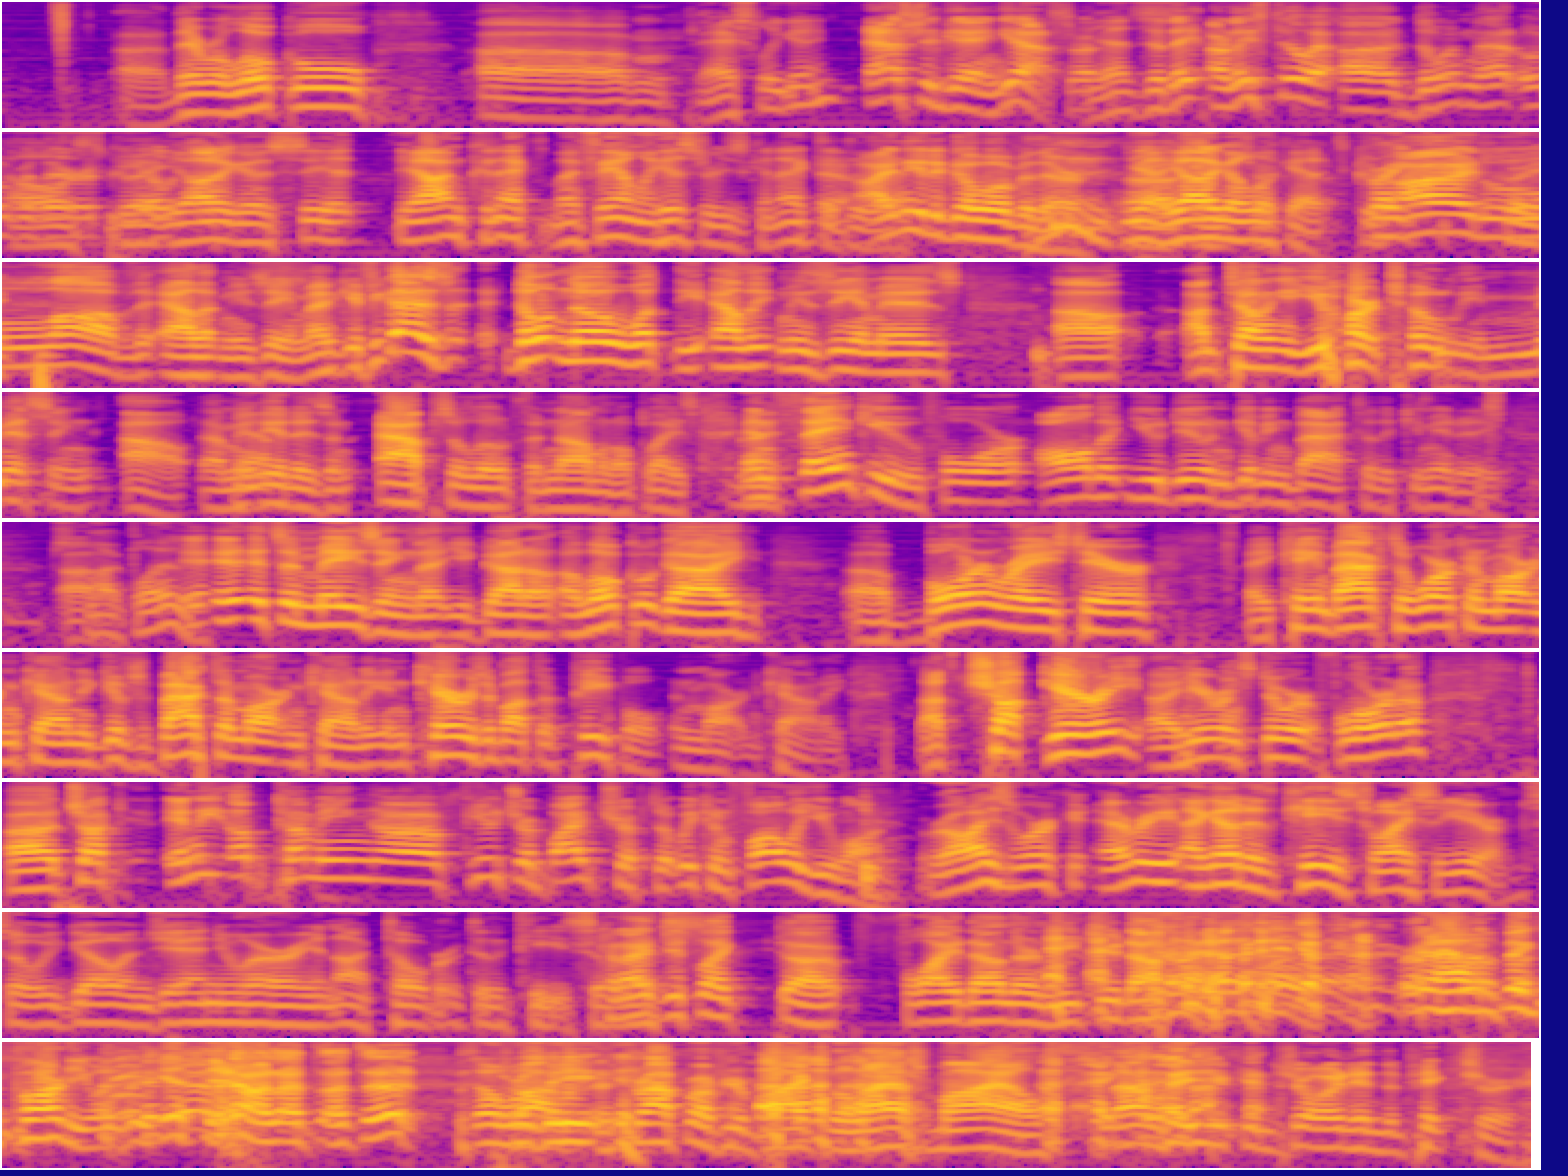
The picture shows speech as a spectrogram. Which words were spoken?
uh, they were local. Um, Ashley Gang? Ashley Gang, yes. Are- Yes. Do they are they still uh, doing that over Oh, there? it's at the great. Elliott You ought to go see it. Yeah, I'm connected. My family history is connected Yeah, to I need to go over there. Yeah, Uh, you ought to go look at it. It's great. I great. love the Elliott Museum. If you guys don't know what the Elliott Museum is, uh, I'm telling you, you are totally missing out. I mean, Yeah. it is an absolute phenomenal place. And thank you for all that you do in giving back to the community. It's my pleasure. It, it's amazing that you got a, a local guy, uh, born and raised here. He came back to work in Martin County, gives back to Martin County, and cares about the people in Martin County. That's Chuck Geary uh, here in Stuart, Florida. Uh, Chuck, any upcoming uh, future bike trips that we can follow you on? We're always working. Every I go to the Keys twice a year, so we go in January and October to the Keys. So Can I just like uh, fly down there and meet you down there? We're gonna have a big party when we get there. yeah, that's, that's it. So we'll be drop off your bike the last mile. That way you can join in the picture.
